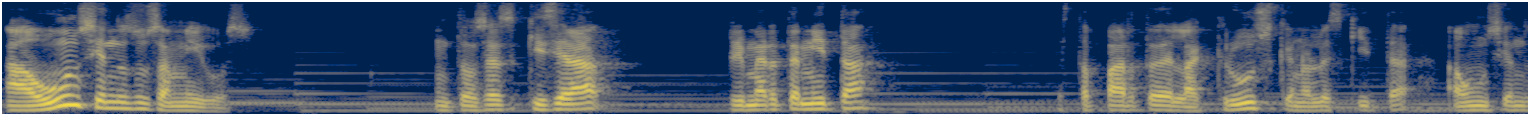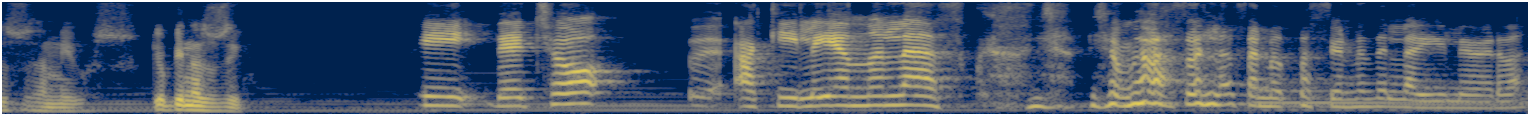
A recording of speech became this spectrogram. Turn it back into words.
aún siendo sus amigos. Entonces quisiera, primer temita, esta parte de la cruz que no les quita, aún siendo sus amigos. ¿Qué opinas, Susi? Sí, de hecho, eh, aquí leyendo en las, yo me baso en las anotaciones de la Biblia, ¿verdad?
